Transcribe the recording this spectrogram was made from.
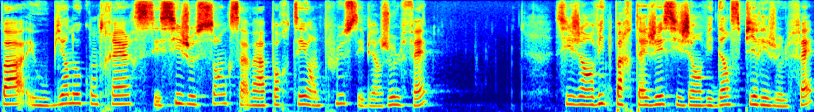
pas et où bien au contraire, c'est si je sens que ça va apporter en plus, eh bien je le fais. Si j'ai envie de partager, si j'ai envie d'inspirer, je le fais.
